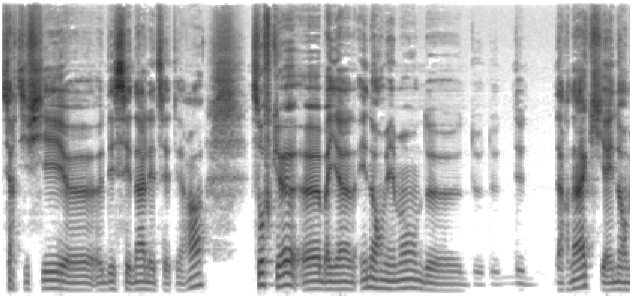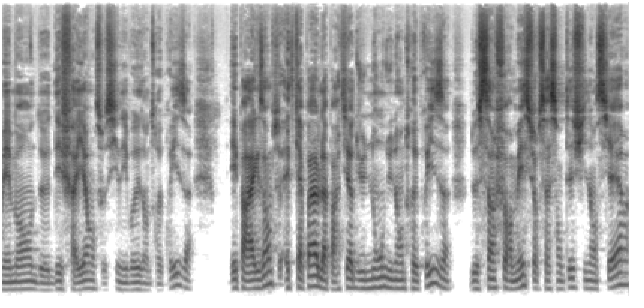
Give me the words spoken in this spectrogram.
certifié décennal, etc. Sauf que bah, il y a énormément de, d'arnaques, il y a énormément de défaillances aussi au niveau des entreprises. Et par exemple, être capable, à partir du nom d'une entreprise, de s'informer sur sa santé financière,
